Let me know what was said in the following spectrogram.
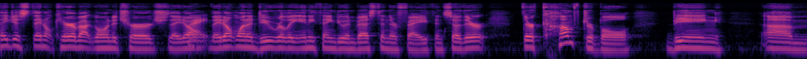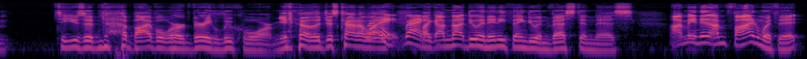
they just they don't care about going to church. They don't Right. they don't want to do really anything to invest in their faith. And so they're they're comfortable being um to use a, a Bible word, very lukewarm. You know, they're just kind of Right, like, right. like I'm not doing anything to invest in this. I mean, I'm fine with it.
